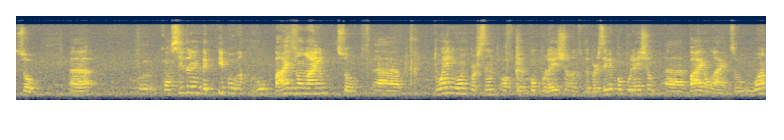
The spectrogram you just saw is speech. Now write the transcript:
So uh, considering the people who buys online, so uh, 21% of the population, of the Brazilian population, uh, buy online. So one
